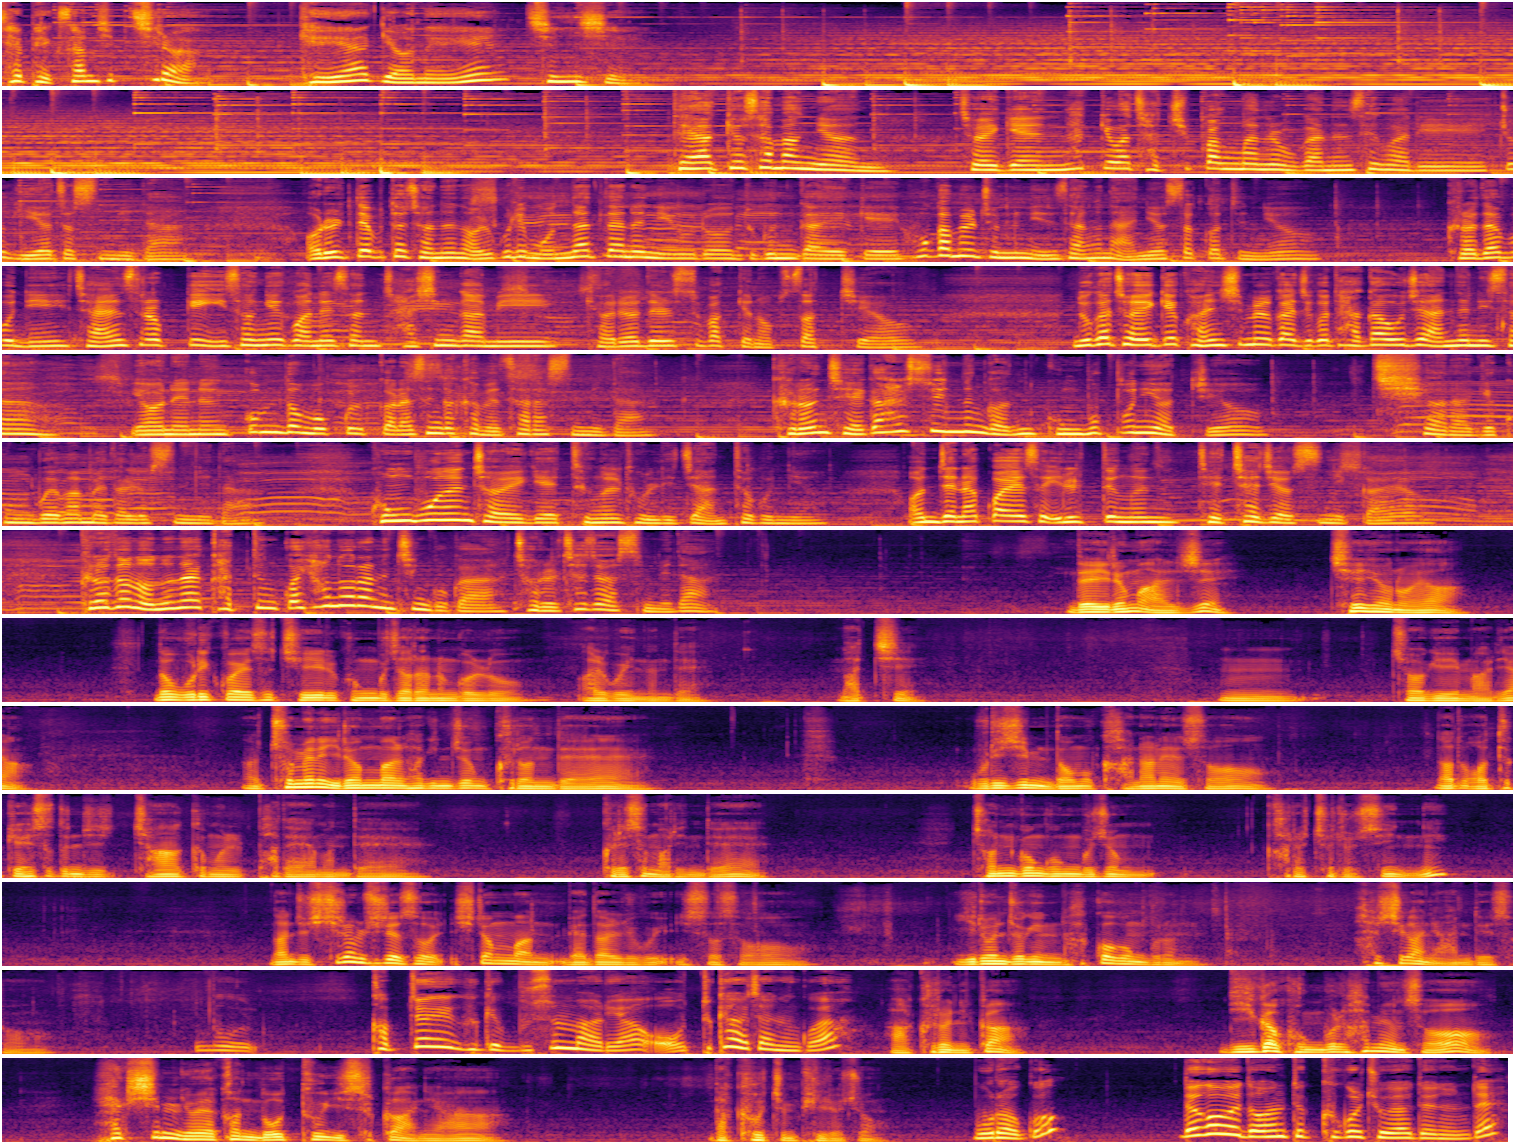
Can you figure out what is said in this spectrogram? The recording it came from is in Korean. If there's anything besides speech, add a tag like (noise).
제 137화 계약 연애의 진실 대학교 3학년 저에겐 학교와 자취방만을 오가는 생활이 쭉 이어졌습니다. 어릴 때부터 저는 얼굴이 못났다는 이유로 누군가에게 호감을 주는 인상은 아니었었거든요. 그러다 보니 자연스럽게 이성에 관해선 자신감이 결여될 수밖에 없었지요. 누가 저에게 관심을 가지고 다가오지 않는 이상 연애는 꿈도 못 꿀 거라 생각하며 살았습니다. 그런 제가 할 수 있는 건 공부뿐이었지요. 치열하게 공부에만 매달렸습니다. 공부는 저에게 등을 돌리지 않더군요. 언제나 과에서 1등은 제 차지였으니까요. 그러던 어느 날 같은 과 현호라는 친구가 저를 찾아왔습니다. 내 이름 알지? 최현호야. 너 우리 과에서 제일 공부 잘하는 걸로 알고 있는데 맞지? 음 저기 말이야. 아, 초면에 이런 말 하긴 좀 그런데 우리 집 너무 가난해서 나도 어떻게 해서든지 장학금을 받아야만 돼. 그래서 말인데 전공 공부 좀 가르쳐 줄 수 있니? 난 이제 실험실에서 실험만 매달리고 있어서 이론적인 학과 공부는 할 시간이 안 돼서. 뭐 갑자기 그게 무슨 말이야? 어떻게 하자는 거야? 아 그러니까 네가 공부를 하면서 핵심 요약한 노트 있을 거 아니야. 나 그것 좀 빌려줘. 뭐라고? 내가 왜 너한테 그걸 줘야 되는데?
